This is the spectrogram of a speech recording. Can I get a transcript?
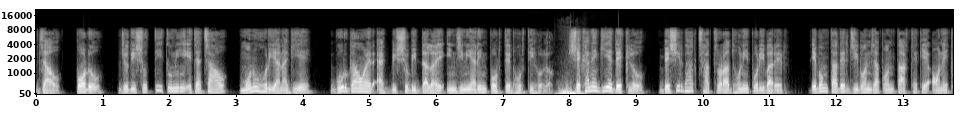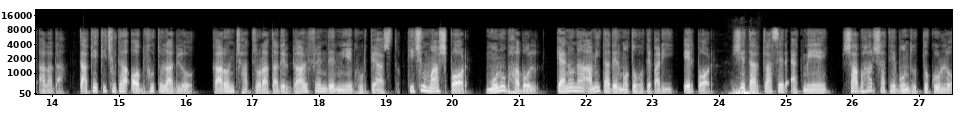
যাও, পড়ো, যদি সত্যি তুমি এটা চাও, মনু হরিয়ানা গিয়ে গুরগাঁওয়ের এক বিশ্ববিদ্যালয়ে ইঞ্জিনিয়ারিং পড়তে ভর্তি হল। সেখানে গিয়ে দেখল, বেশিরভাগ ছাত্ররা ধনী পরিবারের এবং তাদের জীবনযাপন তার থেকে অনেক আলাদা। তাকে কিছুটা অদ্ভুত লাগল, কারণ ছাত্ররা তাদের গার্লফ্রেন্ডদের নিয়ে ঘুরতে আসত। কিছু মাস পর, মনু ভাবল, কেননা আমি তাদের মতো হতে পারি? এরপর, সে তার ক্লাসের এক মেয়ে, সাভার সাথে বন্ধুত্ব করল,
